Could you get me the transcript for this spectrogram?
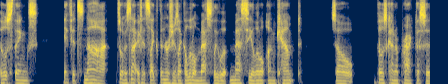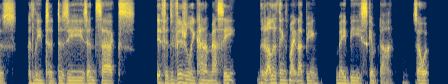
Those things. If it's not, so if it's not, if it's like the nursery is like a little messy, messy, a little unkempt. So those kind of practices could lead to disease, insects. If it's visually kind of messy, there's other things might not be may be skimped on. So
